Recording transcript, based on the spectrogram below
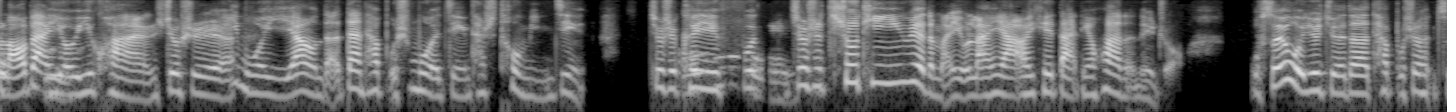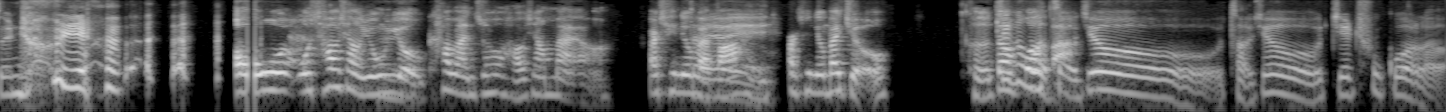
老板有一款就是一模一样的，但它不是墨镜，它是透明镜，就是可以附，就是收听音乐的嘛，有蓝牙，而且可以打电话的那种。我所以我就觉得他不是很尊重人。哦，我我超想拥有，看完之后好想买啊，二千六百八，二千六百九，可能到这个我早就早就接触过了。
